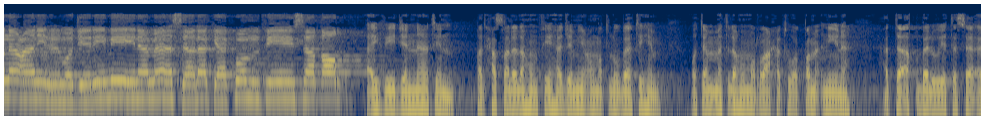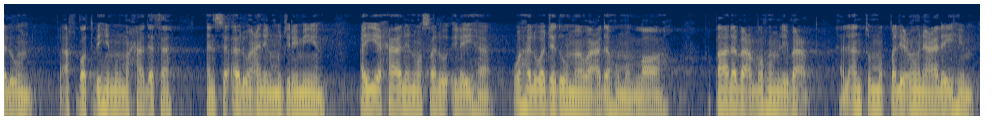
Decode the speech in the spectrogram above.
عن المجرمين ما سلككم في سقر. أي في جنات قد حصل لهم فيها جميع مطلوباتهم وتمت لهم الراحة والطمأنينة حتى أقبلوا يتساءلون. فأفضت بهم المحادثة أن سألوا عن المجرمين أي حال وصلوا إليها وهل وجدوا ما وعدهم الله. فقال بعضهم لبعض هل أنتم مطلعون عليهم؟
